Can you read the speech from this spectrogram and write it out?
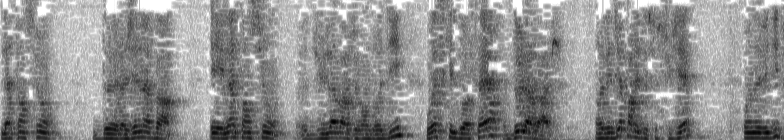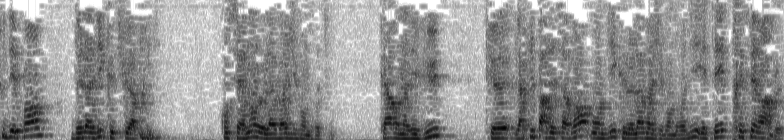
l'intention de la Janaba et l'intention euh, du lavage de vendredi, ou est-ce qu'il doit faire deux lavages? On avait déjà parlé de ce sujet. On avait dit tout dépend de l'avis que tu as pris concernant le lavage du vendredi. Car on avait vu que la plupart des savants ont dit que le lavage du vendredi était préférable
